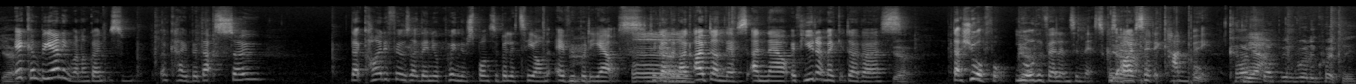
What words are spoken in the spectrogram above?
Yeah. it can be anyone. I'm going, okay, but that's so, that kind of feels like then you're putting the responsibility on everybody else to go, they're like, I've done this, and now if you don't make it diverse, Yeah. that's your fault. You're Yeah. the villains in this because Yeah. I've said it can be. Can I Yeah. jump in really quickly?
